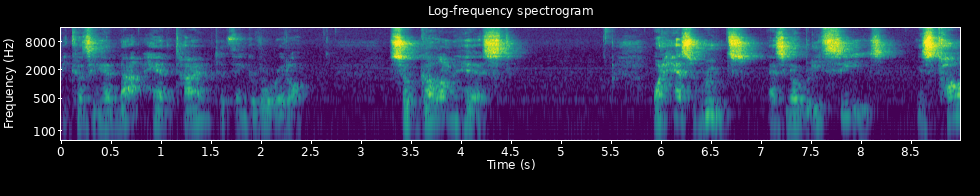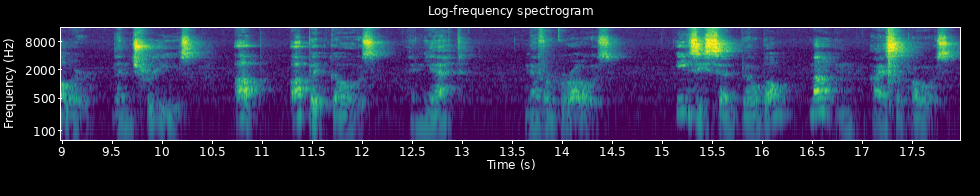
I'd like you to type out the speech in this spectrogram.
because he had not had time to think of a riddle. So Gollum hissed, What has roots, as nobody sees, is taller than trees. Up, up it goes, and yet never grows. Easy, said Bilbo. Mountain, I suppose.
